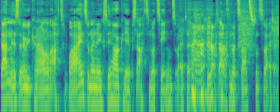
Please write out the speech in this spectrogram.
Dann ist irgendwie, keine Ahnung, 18.01 Uhr und dann denkst du, ja, okay, bis 18.10 Uhr und so weiter. Ja, okay, bis 18.20 Uhr und so weiter.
